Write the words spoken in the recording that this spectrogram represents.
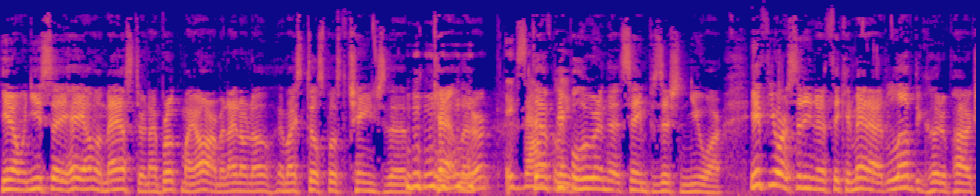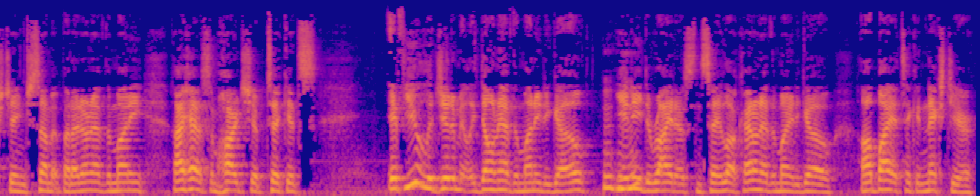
You know, when you say, Hey, I'm a master and I broke my arm and I don't know, am I still supposed to change the cat litter? To have Exactly. people who are in that same position you are. If you are sitting there thinking, Man, I'd love to go to Power Exchange Summit, but I don't have the money, I have some hardship tickets. If you legitimately don't have the money to go, you mm-hmm. need to write us and say, "Look, I don't have the money to go. I'll buy a ticket next year,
